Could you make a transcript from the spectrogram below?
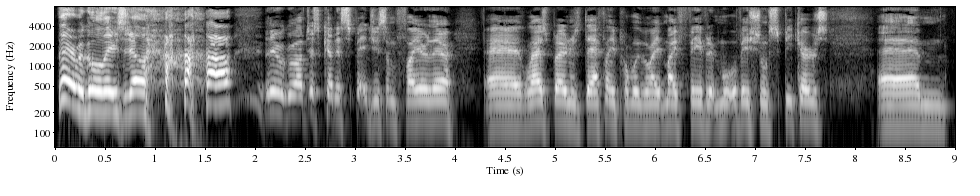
There we go, ladies and gentlemen. there we go. I've just kind of spitted you some fire there. Uh, Les Brown is definitely probably my, my favourite motivational speakers. Um,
